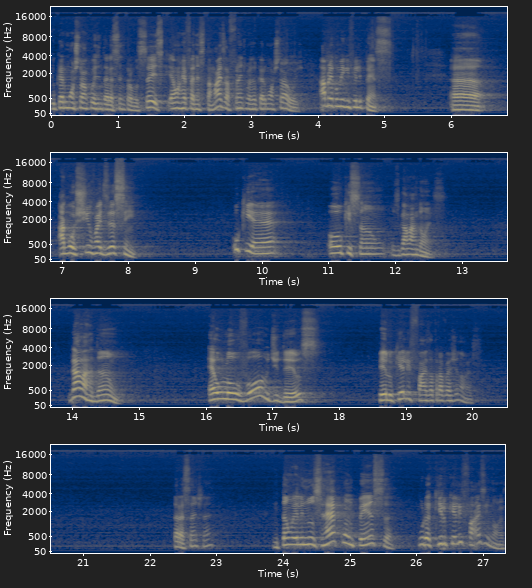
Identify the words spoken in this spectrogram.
eu quero mostrar uma coisa interessante para vocês, que é uma referência que está mais à frente, mas eu quero mostrar hoje. Abre comigo em Filipenses. Uh, Agostinho vai dizer assim: o que é ou o que são os galardões? Galardão é o louvor de Deus pelo que ele faz através de nós. Interessante, né? Então ele nos recompensa por aquilo que ele faz em nós,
